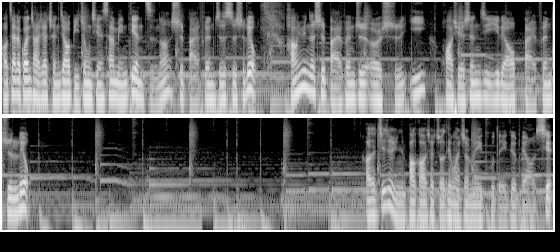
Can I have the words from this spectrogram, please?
好，再来观察一下成交比重，前三名电子呢是百分之四十六，航运呢是百分之二十一，化学、生技、医疗百分之六。好的，接着与您报告一下昨天晚上美股的一个表现。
